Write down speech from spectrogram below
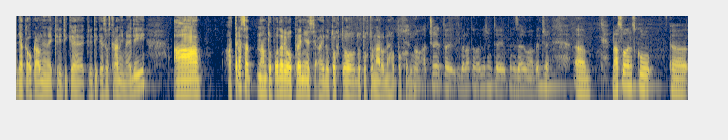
vďaka oprávnenej kritike, kritike zo strany médií. A, a teraz sa nám to podarilo preniesť aj do tohto, do tohto národného pochodu. No a čo je, to je iba na to nadväžím, to je úplne zaujímavá vec, že um, na Slovensku uh,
